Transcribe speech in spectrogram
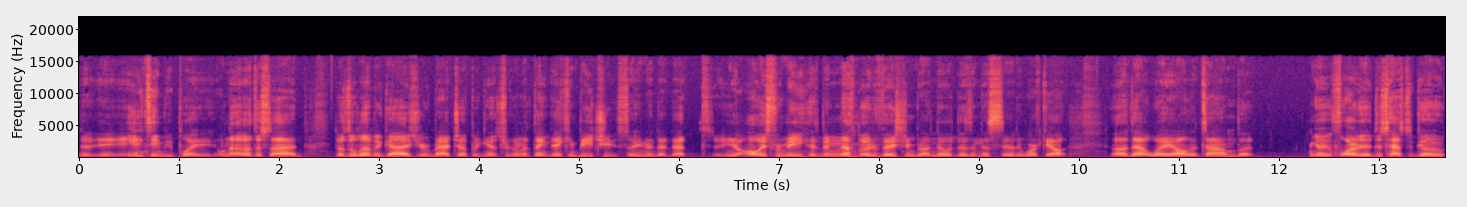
any team you play on that other side, those 11 guys you're match up against are going to think they can beat you. So you know that that you know always for me has been enough motivation, but I know it doesn't necessarily work out uh, that way all the time. But you know, Florida just has to go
